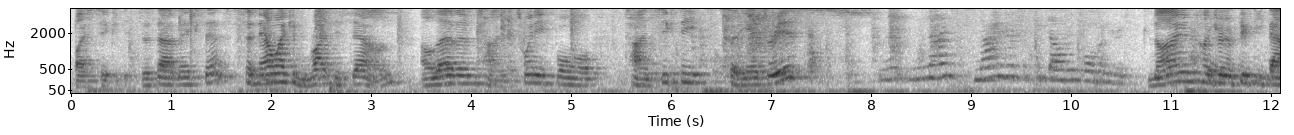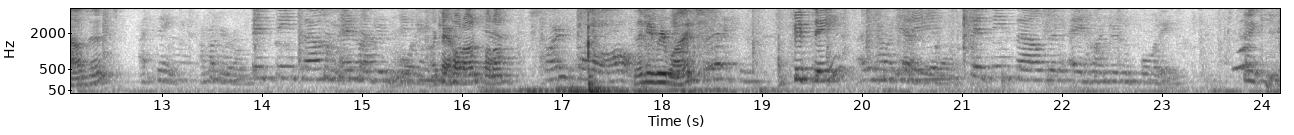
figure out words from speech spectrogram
by 60. Does that make sense? So now I can write this down, 11 times 24 times 60. So the answer is Nine, 950,400. 950,000. I think. I might be wrong. 15,840. Okay, hold on, hold on. So far off. Let me rewind. 15. I didn't have a calculator. 15,840. Thank you.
